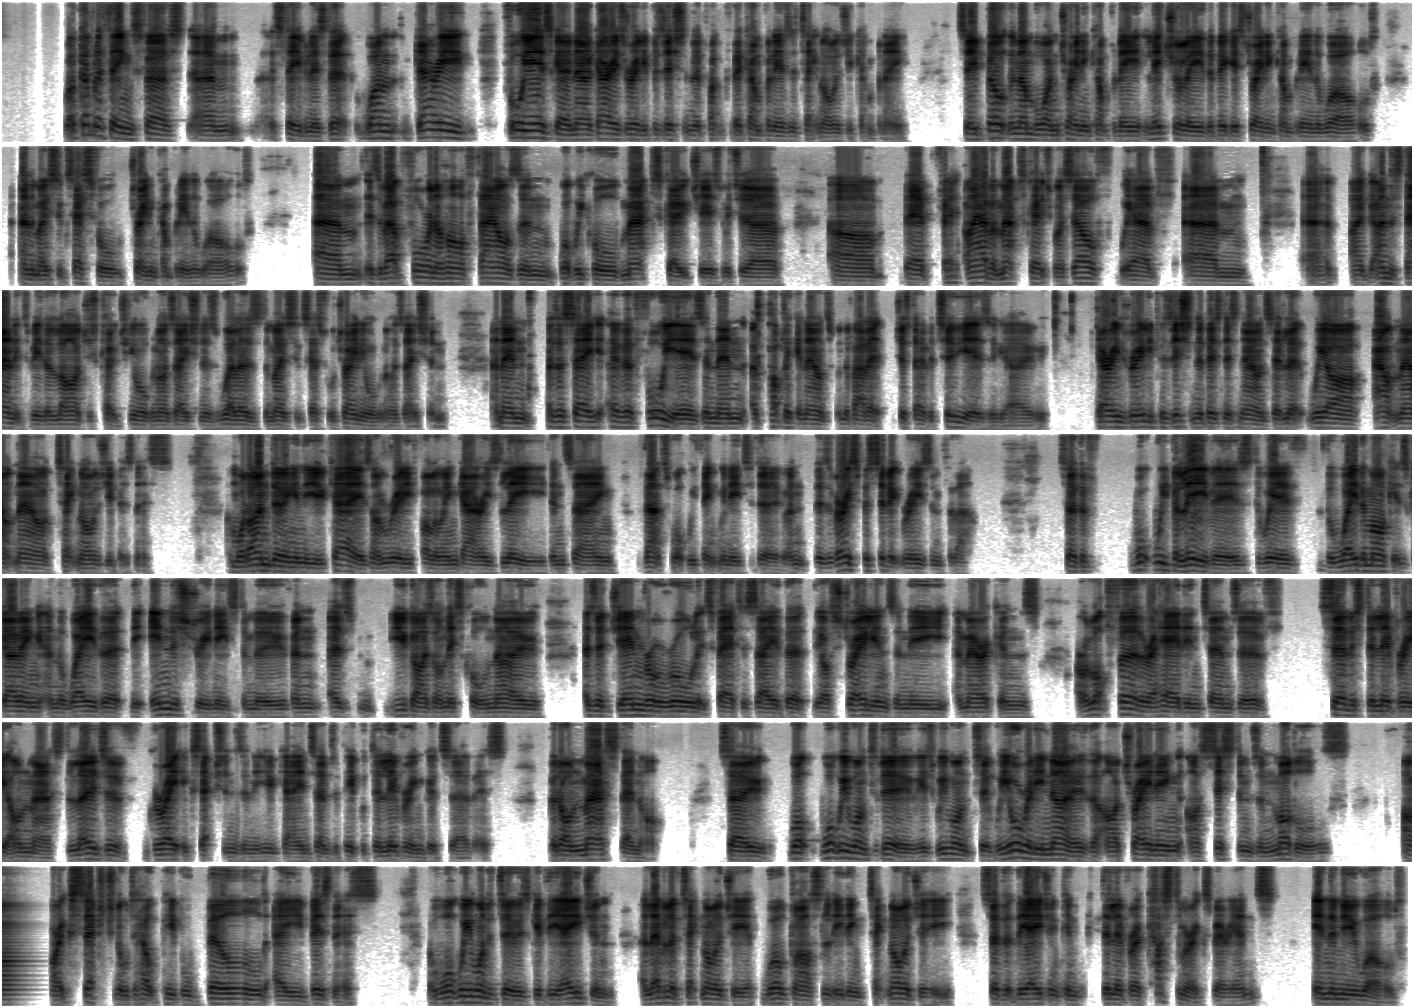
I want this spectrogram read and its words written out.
Well a couple of things first um, stephen is that one gary four years ago now gary's really positioned the, the company as a technology company. So he built the number one training company literally the biggest training company in the world and the most successful training company in the world. Um, there's about four and a half thousand what we call MAPS coaches, which are I have a MAPS coach myself. We have um, uh, I understand it to be the largest coaching organisation as well as the most successful training organisation. And then, as I say, over four years, and then a public announcement about it just over two years ago, Gary's really positioned the business now and said, "Look, we are out and out now technology business." And what I'm doing in the UK is I'm really following Gary's lead and saying that's what we think we need to do. And there's a very specific reason for that. So the what we believe is with the way the market is going and the way that the industry needs to move, and as you guys on this call know, as a general rule, it's fair to say that the Australians and the Americans are a lot further ahead in terms of service delivery en masse. Loads of great exceptions in the UK in terms of people delivering good service, but en masse they're not. So what what we want to do is we want to we already know that our training, our systems and models are, are exceptional to help people build a business. But what we want to do is give the agent a level of technology, world class leading technology, so that the agent can deliver a customer experience in the new world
